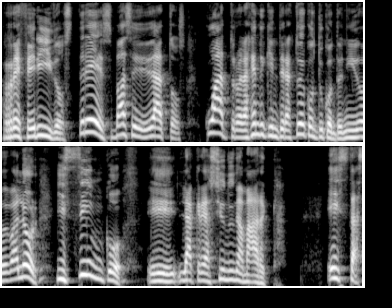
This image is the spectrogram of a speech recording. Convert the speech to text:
Referidos 3. Base de datos 4. La gente que interactúe con tu contenido de valor y 5. Eh, la creación de una marca. estas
